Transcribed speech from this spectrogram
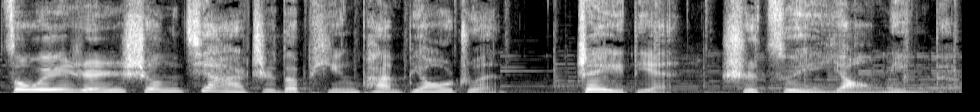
作为人生价值的评判标准，这一点是最要命的。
